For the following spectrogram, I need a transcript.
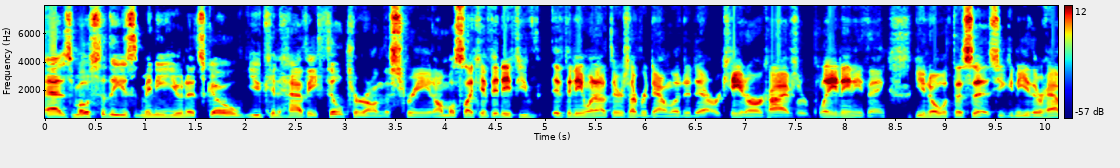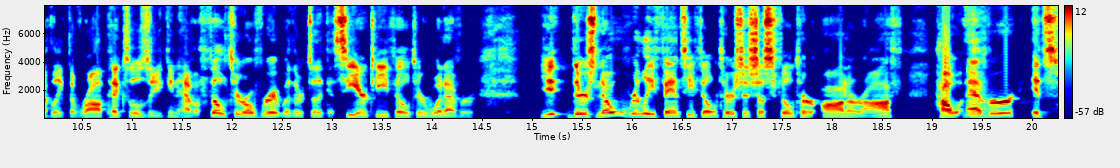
as most of these mini units go, you can have a filter on the screen, almost like if it, if you if anyone out there has ever downloaded arcade archives or played anything, you know what this is. You can either have like the raw pixels, or you can have a filter over it, whether it's like a CRT filter, whatever. You, there's no really fancy filters. It's just filter on or off. However, it's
